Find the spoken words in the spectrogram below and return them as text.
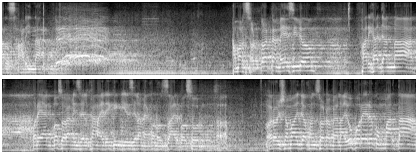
আর ছাড়ি না। আমার ছোট্ট একটা মেয়ে ছিল, ফারিহা জান্নাত। ওরে এক বছর আমি জেলখানায় রেখে গিয়েছিলাম, এখন ও চার বছর। আর ওই সময় যখন ছোটবেলায় উপরে এরকম মারতাম,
